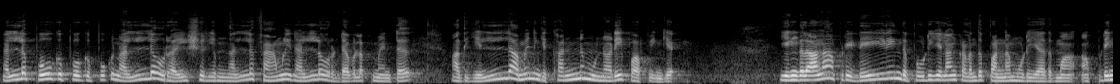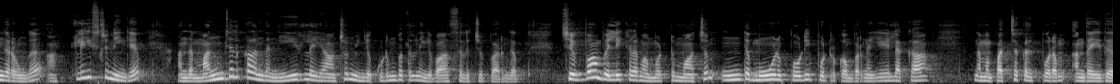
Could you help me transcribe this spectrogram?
நல்ல போக போக போக நல்ல ஒரு ஐஸ்வர்யம் நல்ல ஃபேமிலி நல்ல ஒரு டெவலப்மெண்ட்டு அது எல்லாமே நீங்கள் கண்ணு முன்னாடியே பார்ப்பீங்க எங்களால் அப்படி டெய்லி இந்த பொடியெல்லாம் கலந்து பண்ண முடியாதுமா அப்படிங்கிறவங்க அட்லீஸ்ட் நீங்கள் அந்த மஞ்சள் கலந்த நீர்லையாச்சும் நீங்கள் குடும்பத்தில் நீங்கள் வாசலிச்சு பாருங்கள் செவ்வாய் வெள்ளிக்கிழமை மட்டுமாச்சும் இந்த மூணு பொடி போட்டிருக்கோம் பாருங்கள் ஏலக்காய் நம்ம பச்சை கற்பூரம் அந்த இதை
